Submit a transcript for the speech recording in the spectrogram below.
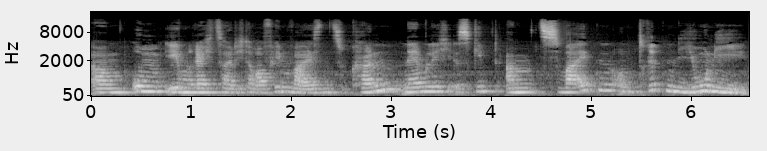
ähm, um eben rechtzeitig darauf hinweisen zu können. Nämlich es gibt am 2. und 3. Juni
